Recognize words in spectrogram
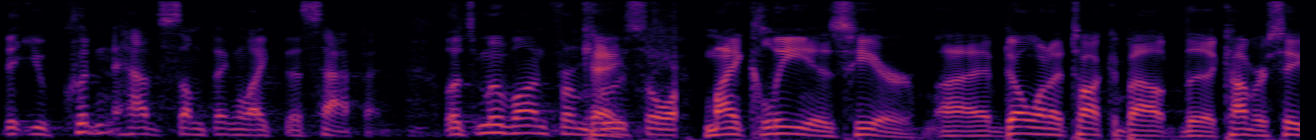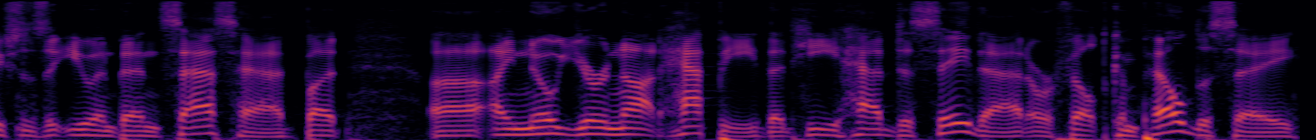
that you couldn't have something like this happen. Let's move on from Okay. Bruce Ohr. Mike Lee is here. I don't want to talk about the conversations that you and Ben Sasse had, but uh, I know you're not happy that he had to say that or felt compelled to say,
